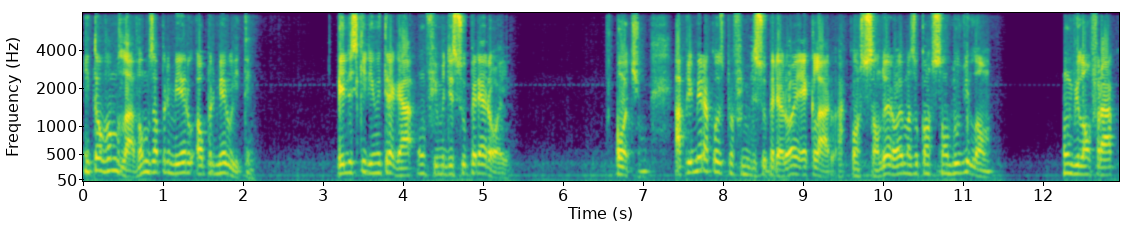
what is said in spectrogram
Então vamos lá, vamos ao primeiro, ao primeiro item. Eles queriam entregar um filme de super-herói. Ótimo. A primeira coisa para o filme de super-herói é, claro, a construção do herói, mas a construção do vilão. Um vilão fraco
